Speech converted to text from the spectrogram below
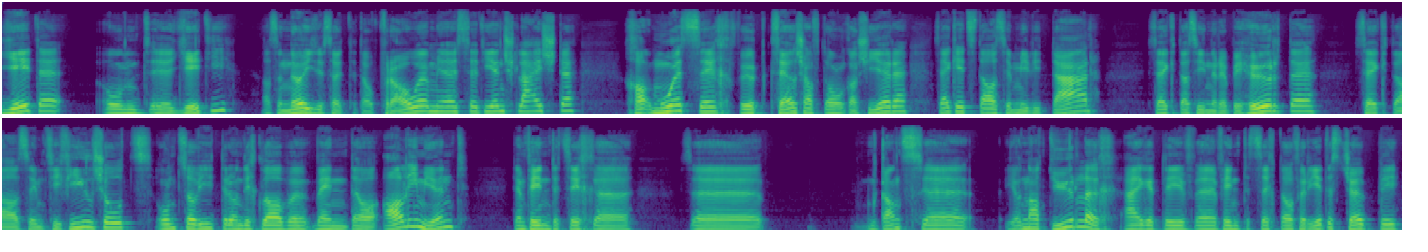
jeder und äh, jede, also neu sollten auch die Frauen müssen Dienst leisten, kann, muss sich für die Gesellschaft engagieren. Sag jetzt das im Militär, sag das in einer Behörde, sag das im Zivilschutz und so weiter. Und ich glaube, wenn da alle müssen, dann findet sich äh, äh, ganz äh, ja, natürlich eigentlich äh, findet sich da für jedes Jobli,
